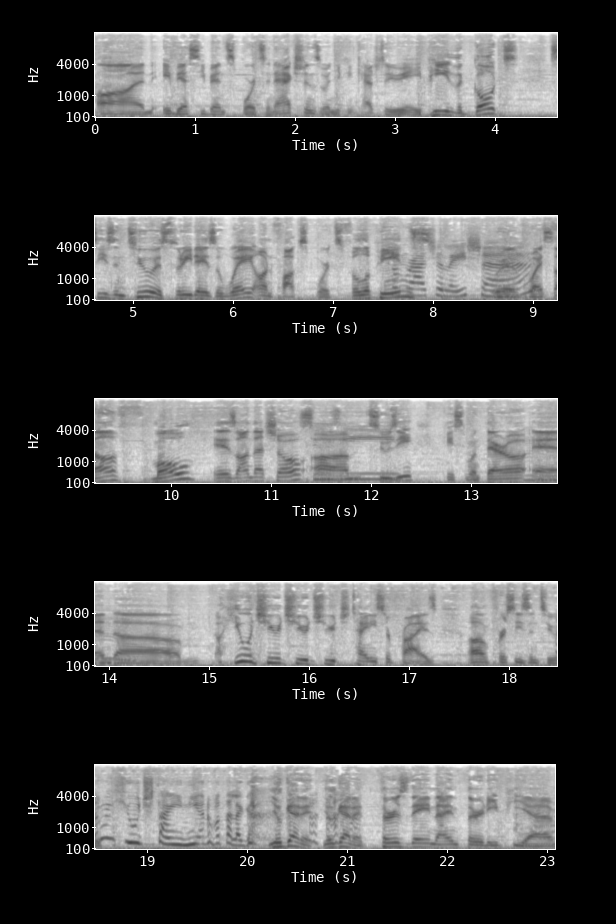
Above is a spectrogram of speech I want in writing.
on ABS-CBN Sports and Actions when you can catch the UAAP. The GOAT season two is three days away on Fox Sports Philippines. Congratulations. With myself, Mo is on that show. Um, Susie. Susie, Casey Montero, and um, a huge, huge, huge, huge, tiny surprise um, for season two. Ano huge tiny? Ano ba talaga? You'll get it. You'll get it. Thursday, 9.30 p.m.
